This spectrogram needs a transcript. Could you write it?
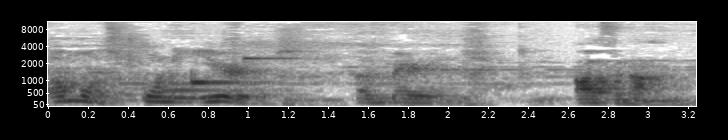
almost twenty years of marriage. Off and on.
